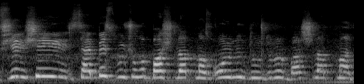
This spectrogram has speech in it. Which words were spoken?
Şey, şey serbest vuruş olup başlatmaz. Oyunu durdurur başlatmaz.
